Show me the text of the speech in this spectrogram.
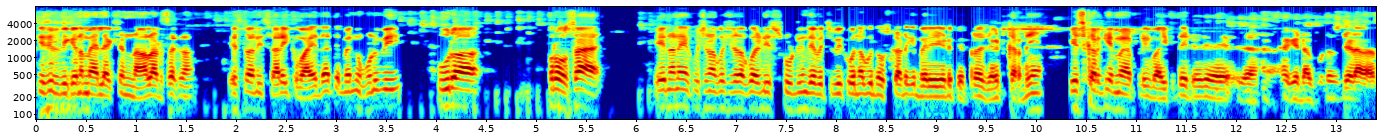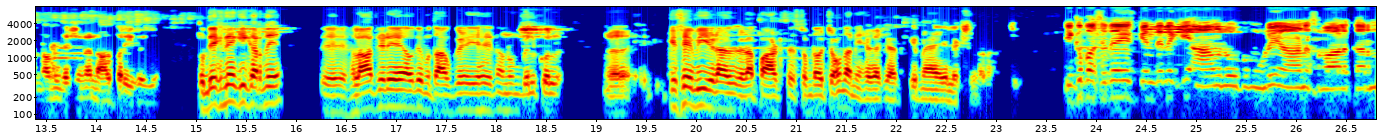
ਕਿਸੇ ਤਰੀਕੇ ਨਾਲ ਮੈਂ ਇਲੈਕਸ਼ਨ ਨਾ ਲੜ ਸਕਾਂ। ਇਸ ਤਰ੍ਹਾਂ ਦੀ ਸਾਰੀ ਕਵਾਇਦ ਹੈ ਤੇ ਮੈਨੂੰ ਹੁਣ ਵੀ ਪੂਰਾ ਭਰੋਸਾ ਹੈ, ਇਹਨਾਂ ਨੇ ਕੁਛ ਨਾ ਕੁਛ ਜਿਹੜਾ ਕੋਈ ਜਿਹੜੀ ਸਕੂਟਿੰਗ ਦੇ ਵਿੱਚ ਵੀ ਕੋਈ ਨਾ ਕੋਈ ਨੁਕਸ ਕੱਢ ਕੇ ਮੇਰੇ ਜਿਹੜੇ ਪੇਪਰ ਰਿਜੈਕਟ ਕਰਦੇ ਆ ਇਸ ਕਰਕੇ ਮੈਂ ਆਪਣੀ ਵਾਈਫ ਦੇ ਜਿਹੜੇ ਹੈਗੇ ਡਾਕੂਮੈਂਟਸ ਜਿਹੜਾ ਨੋਮੀਨੇਸ਼ਨ ਦੇ ਨਾਲ ਭਰੀ ਹੋਈ ਹੈ। ਤੋਂ ਦੇਖਦੇ ਹਾਂ ਕੀ ਕਰਦੇ ਤੇ ਹਾਲਾਤ ਜਿਹੜੇ ਆ ਉਹਦੇ ਮੁਤਾਬਕ ਇਹ ਇਹਨਾਂ ਨੂੰ ਬਿਲਕੁਲ ਕਿਸੇ ਵੀ ਜਿਹੜਾ ਜਿਹੜਾ ਪਾਰਟ ਸਿਸਟਮ ਦਾ ਉਹ ਚਾਹੁੰਦਾ ਨਹੀਂ ਹੈਗਾ ਸ਼ਾਇਦ ਕਿ ਮੈਂ ਇਲੈਕਸ਼ਨ ਲੜਾਂ। ਇੱਕ ਪਾਸੇ ਤੇ ਕਹਿੰਦੇ ਨੇ ਕਿ ਆਮ ਲੋਕ ਮੂਹਰੇ ਆਣ ਸਵਾਲ ਕਰਨ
